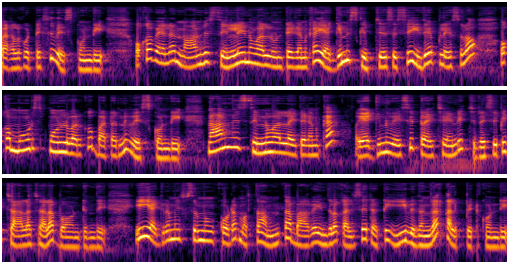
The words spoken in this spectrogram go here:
పగలగొట్టేసి వేసుకోండి. ఒకవేళ నాన్ వెజ్ తినలేని వాళ్ళు ఉంటే కనుక ఎగ్ని స్కిప్ చేసేసి ఇదే ప్లేస్లో ఒక మూడు స్పూన్ల వరకు బటర్ని వేసుకోండి. నాన్ వెజ్ తిన్న వాళ్ళు అయితే కనుక ఎగ్ని వేసి ట్రై చేయండి. రెసిపీ చాలా చాలా బాగుంటుంది. ఈ ఎగ్ర మిశ్రమం కూడా మొత్తం అంతా బాగా ఇందులో కలిసేటట్టు ఈ విధంగా కలిపి పెట్టుకోండి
